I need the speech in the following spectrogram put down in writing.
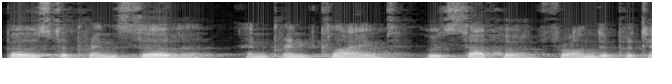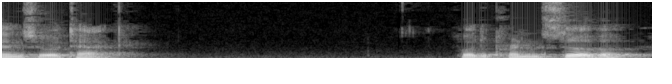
both the print server and print client would suffer from the potential attack. For the print server,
